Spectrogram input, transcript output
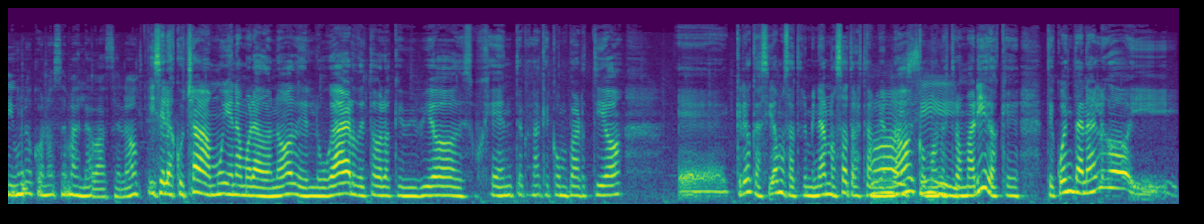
Si uno conoce más la base, ¿no? Y se lo escuchaba muy enamorado, ¿no? Del lugar, de todo lo que vivió, de su gente con la que compartió. Eh, creo que así vamos a terminar nosotras también, ¿no? Como nuestros maridos, que te cuentan algo y,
